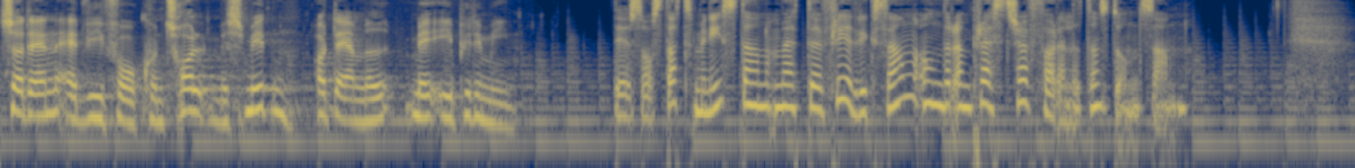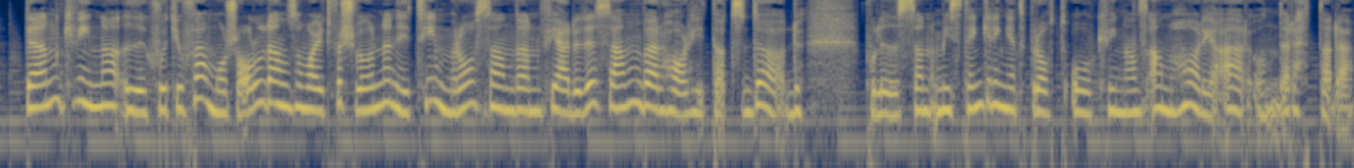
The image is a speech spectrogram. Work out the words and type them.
sådan att vi får kontroll med smitten och därmed med epidemin. Det sa statsministern Mette Fredriksen under en pressträff för en liten stund sedan. Den kvinna i 75-årsåldern som varit försvunnen i Timrå sedan den 4 december har hittats död. Polisen misstänker inget brott och kvinnans anhöriga är underrättade.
